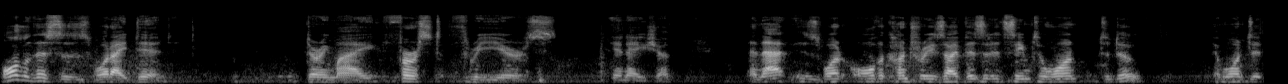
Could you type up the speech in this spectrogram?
All of this is what I did during my first three years in Asia. And that is what all the countries I visited seemed to want to do and wanted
